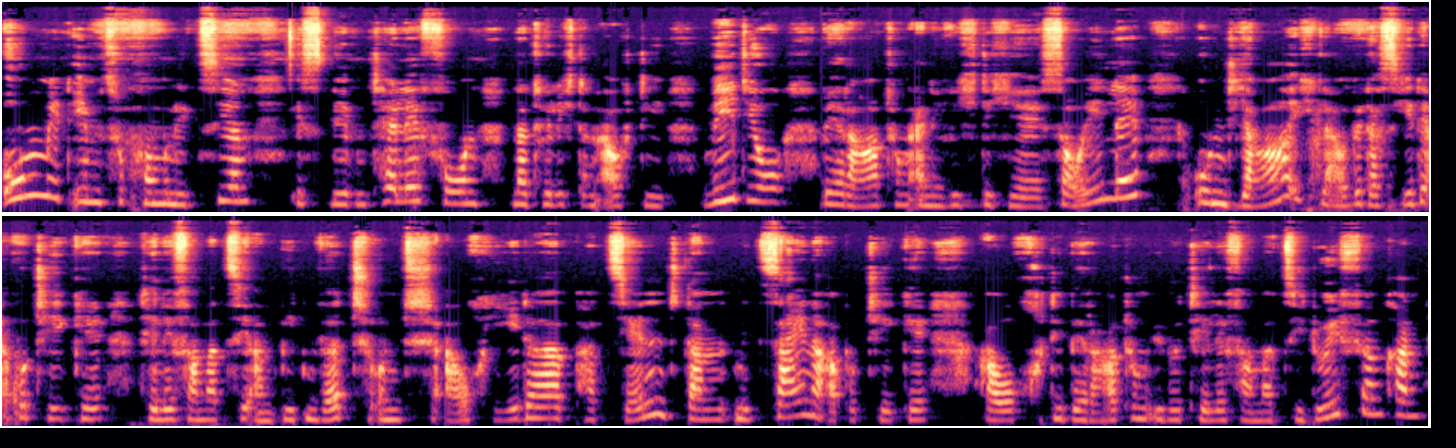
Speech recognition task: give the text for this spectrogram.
um mit ihm zu kommunizieren, ist neben Telefon natürlich dann auch die Videoberatung eine wichtige Säule. Und ja, ich glaube, dass jede Apotheke Telepharmazie anbieten wird und auch jeder Patient dann mit seiner Apotheke auch die Beratung über Telepharmazie durchführen kann.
